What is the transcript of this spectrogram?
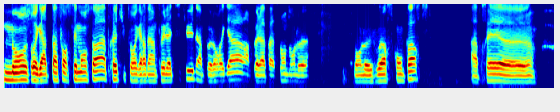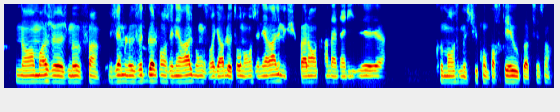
Non, je regarde pas forcément ça. Après, tu peux regarder un peu l'attitude, un peu le regard, un peu la façon dont le, joueur se comporte. Après, non, moi, je, me, j'aime le jeu de golf en général, donc je regarde le tournoi en général, mais je suis pas là en train d'analyser euh, comment je me suis comporté ou quoi que ce soit.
